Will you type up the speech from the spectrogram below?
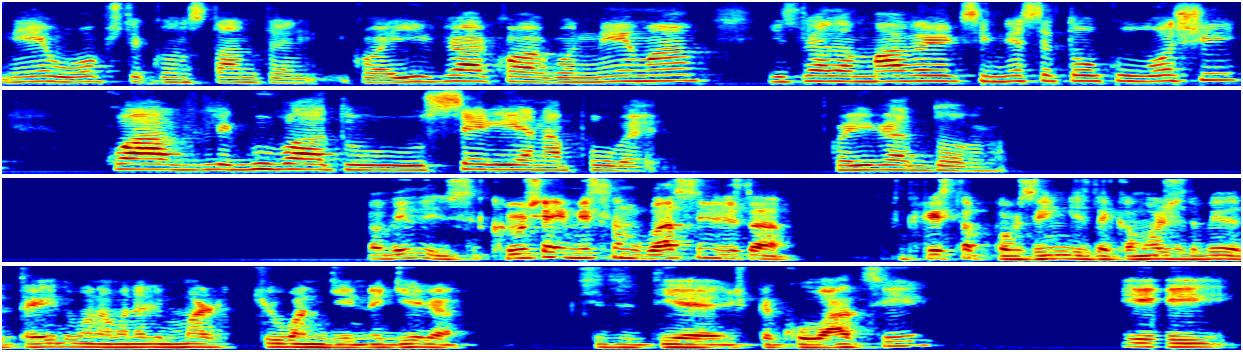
не е уопште константен. Која игра, која го нема, изгледа Маверикс и не се толку лоши, која влегуваат у серија на победи. Која играат добро. Па види, се круша и мислам гласини за Кристоф Порзингис дека може да биде трейдуван, ама нели Марк Кюбан ги негира сите тие спекулации и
